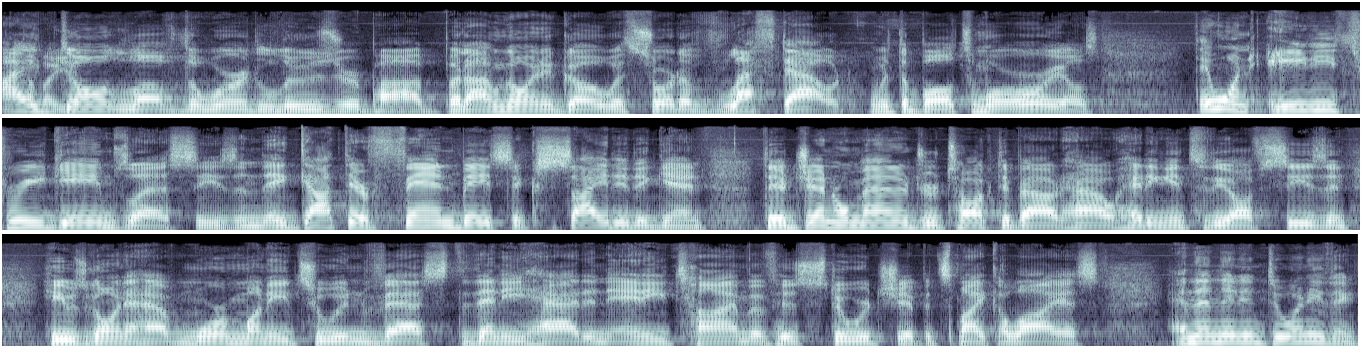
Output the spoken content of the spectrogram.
I don't you? love the word loser, Bob, but I'm going to go with sort of left out with the Baltimore Orioles. They won 83 games last season. They got their fan base excited again. Their general manager talked about how heading into the offseason, he was going to have more money to invest than he had in any time of his stewardship. It's Mike Elias. And then they didn't do anything.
